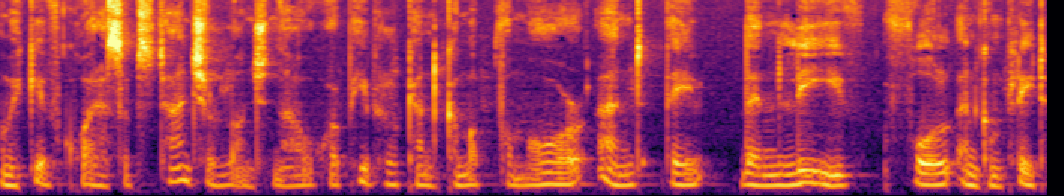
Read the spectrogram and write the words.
And we give quite a substantial lunch now where people can come up for more and they then leave full and complete.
